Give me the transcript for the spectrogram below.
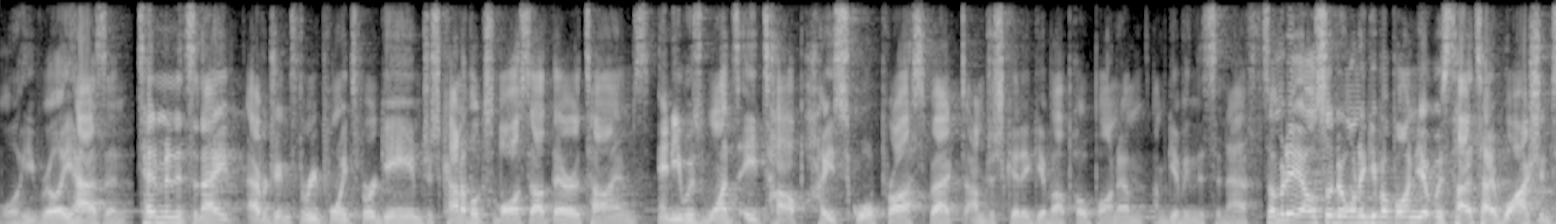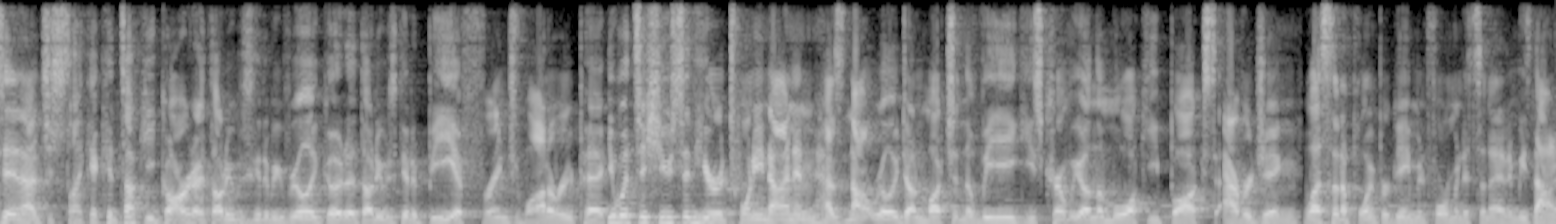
Well, he really hasn't. 10 minutes a night, averaging three points per game, just kind of looks lost out there at times. And he was once a top high school prospect. I'm just gonna give up hope on him. I'm giving this an F. Somebody I also don't want to give up on yet was TyTy Washington. Uh, just like a Kentucky guard, I thought he was going to be really good. I thought he was going to be a fringe lottery pick. He went to Houston here at 29 and has not really done much in the league. He's currently on the Milwaukee Bucks, averaging less than a point per game in four minutes a night. And he's not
